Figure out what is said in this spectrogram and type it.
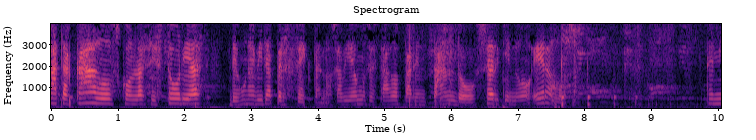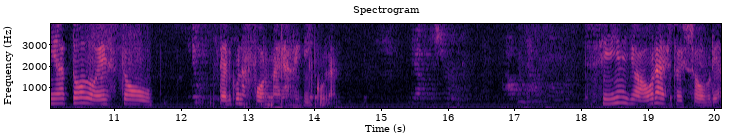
atacados con las historias de una vida perfecta. Nos habíamos estado aparentando ser quien no éramos. Tenía todo esto, de alguna forma era ridícula. Sí, yo ahora estoy sobria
